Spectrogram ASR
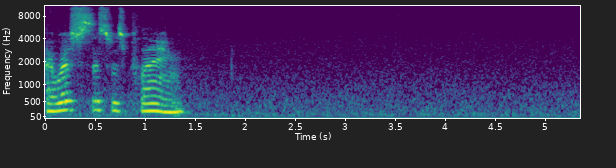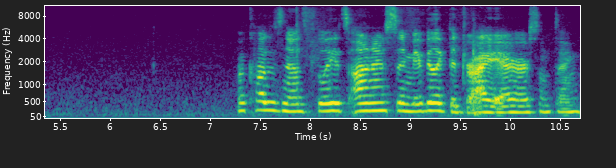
I wish this was playing. What causes nosebleeds? Honestly, maybe like the dry air or something.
